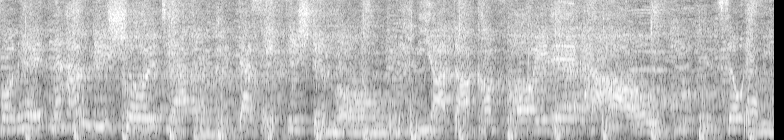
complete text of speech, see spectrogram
von hinten an die Schulter. Das hebt die Stimmung, ja da kommt Freude auf. So Erwin,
